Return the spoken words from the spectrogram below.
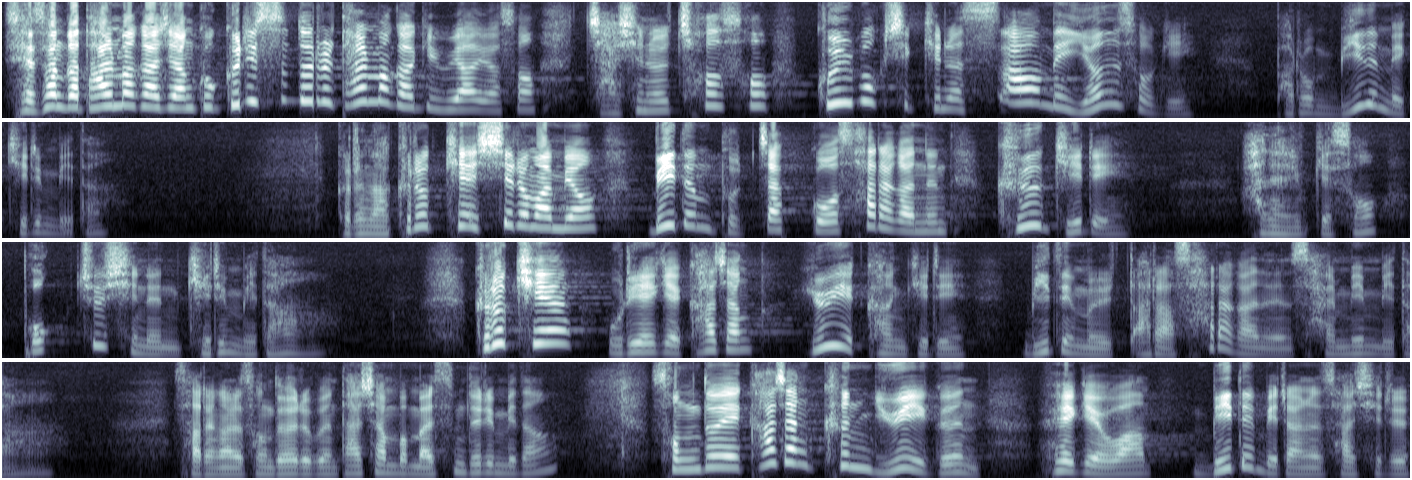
세상과 닮아가지 않고 그리스도를 닮아가기 위하여서 자신을 쳐서 굴복시키는 싸움의 연속이 바로 믿음의 길입니다. 그러나 그렇게 씨름하며 믿음 붙잡고 살아가는 그 길이 하나님께서 복 주시는 길입니다. 그렇기에 우리에게 가장 유익한 길이 믿음을 따라 살아가는 삶입니다. 사랑하는 성도 여러분, 다시 한번 말씀드립니다. 성도의 가장 큰 유익은 회개와 믿음이라는 사실을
